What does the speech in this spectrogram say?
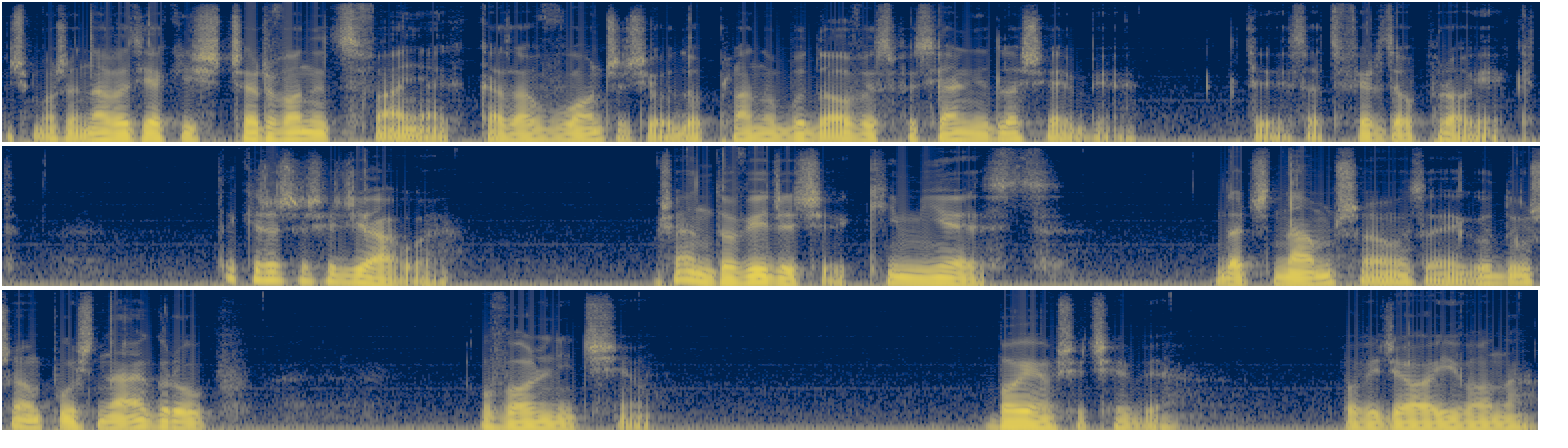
Być może nawet jakiś czerwony cwaniak kazał włączyć ją do planu budowy specjalnie dla siebie, gdy zatwierdzał projekt. Takie rzeczy się działy. Musiałem dowiedzieć się, kim jest, dać namszę za jego duszę, pójść na grób, uwolnić się. Boję się ciebie, powiedziała Iwona.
